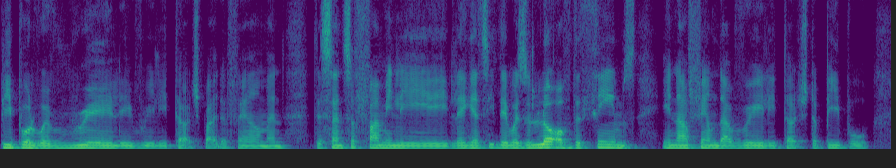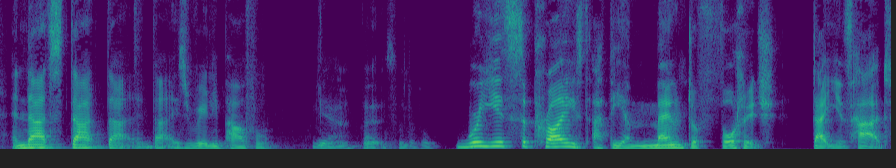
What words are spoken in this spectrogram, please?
People were really, really touched by the film and the sense of family, legacy. There was a lot of the themes in our film that really touched the people, and that's that that that is really powerful. Yeah, that's wonderful. Were you surprised at the amount of footage that you've had?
